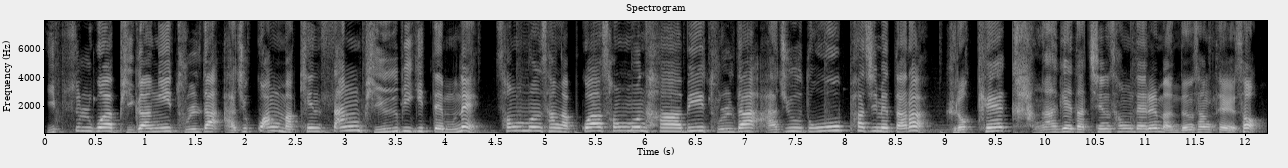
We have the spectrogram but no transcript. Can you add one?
입술과 비강이 둘 다 아주 꽉 막힌 쌍비읍이기 때문에 성문 상압과 성문 하압이 둘 다 아주 높아짐에 따라 그렇게 강하게 닫힌 성대를 만든 상태에서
